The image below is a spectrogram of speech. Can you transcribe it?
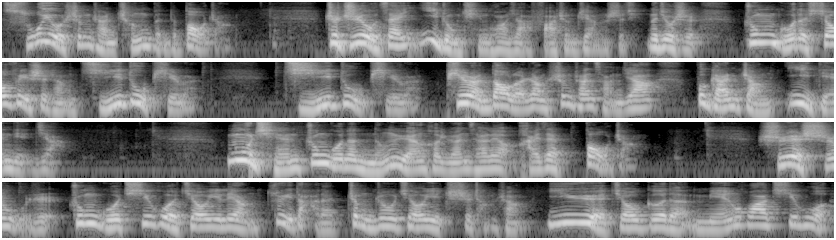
所有生产成本的暴涨。这只有在一种情况下发生这样的事情，那就是中国的消费市场极度疲软，极度疲软，疲软到了让生产厂家不敢涨一点点价。目前，中国的能源和原材料还在暴涨。十月十五日，中国期货交易量最大的郑州交易市场上，一月交割的棉花期货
